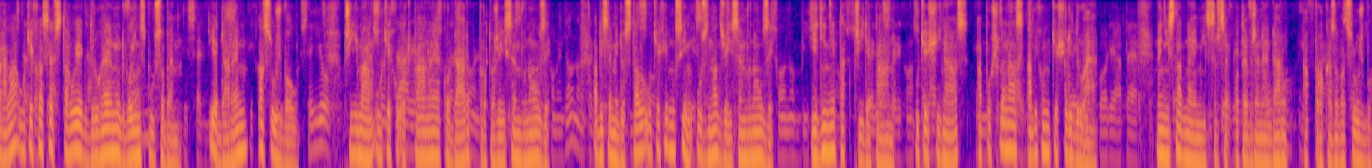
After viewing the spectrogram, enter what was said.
Pravá útěcha se vztahuje k druhému dvojím způsobem. Je darem a službou. Přijímám útěchu od pána jako dar, protože jsem v nouzi. Aby se mi dostalo útěchy, musím uznat, že jsem v nouzi. Jedině tak přijde pán. Utěší nás a pošle nás, abychom těšili druhé. Není snadné mít srdce otevřené daru a prokazovat službu.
